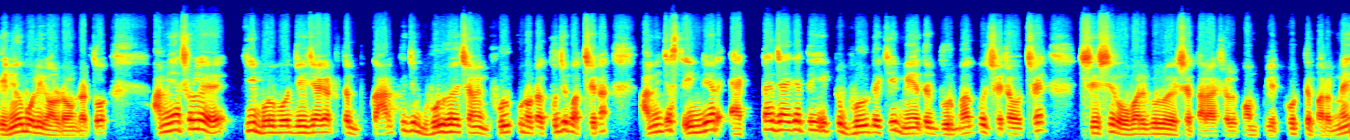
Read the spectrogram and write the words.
তিনিও বোলিং অলরাউন্ডার তো আমি আসলে কি বলব, যে জায়গাটাতে কার কি যে ভুল হয়েছে, আমি ভুল কোনোটা খুঁজে পাচ্ছি না। আমি জাস্ট ইন্ডিয়ার একটা জায়গাতে একটু ভুল দেখি, মেয়েদের দুর্ভাগ্য সেটা হচ্ছে শেষের ওভারগুলো এসে তারা আসলে কমপ্লিট করতে পারেন নাই।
